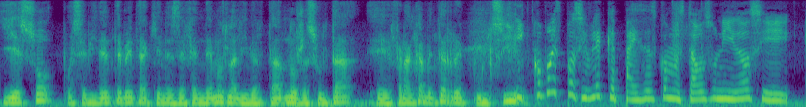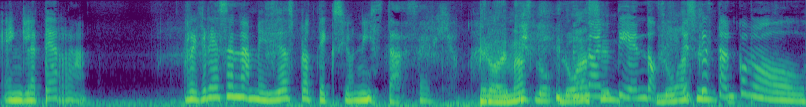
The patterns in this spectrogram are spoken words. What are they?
Y eso, pues evidentemente a quienes defendemos la libertad nos resulta eh, francamente repulsivo. ¿Y cómo es posible que países como Estados Unidos y Inglaterra regresen a medidas proteccionistas, Sergio? Pero además lo, lo hacen. No entiendo. es que están como.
